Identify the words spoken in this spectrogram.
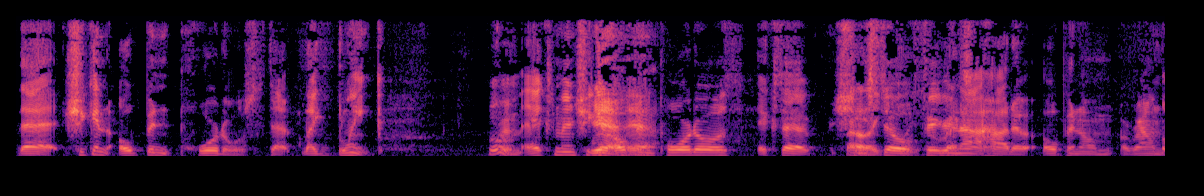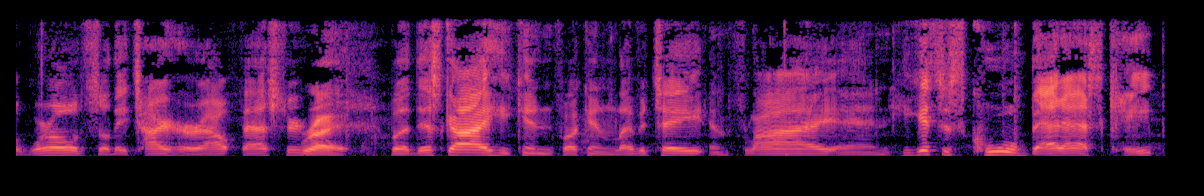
that she can open portals that like blink. From X Men, she can open yeah. portals, except she's like still figuring out how to open them around the world, so they tire her out faster. Right. But this guy, he can fucking levitate and fly, and he gets this cool badass cape.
